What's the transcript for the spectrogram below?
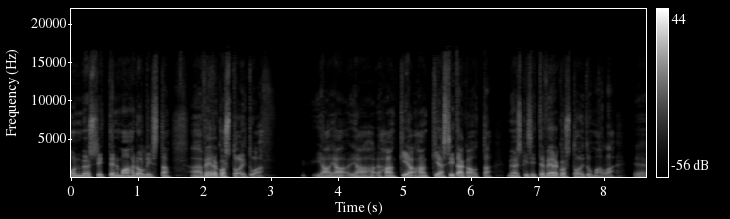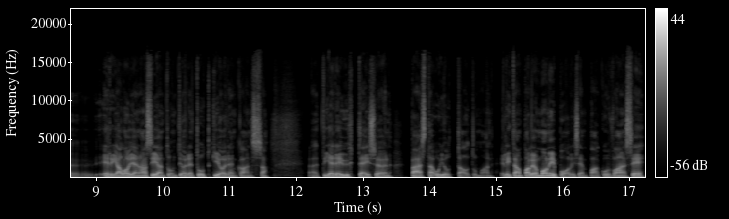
on myös sitten mahdollista ää, verkostoitua ja, ja, ja hankkia, hankkia sitä kautta myöskin sitten verkostoitumalla eri alojen asiantuntijoiden, tutkijoiden kanssa tiedeyhteisöön päästä ujuttautumaan. Eli tämä on paljon monipuolisempaa kuin vain se,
